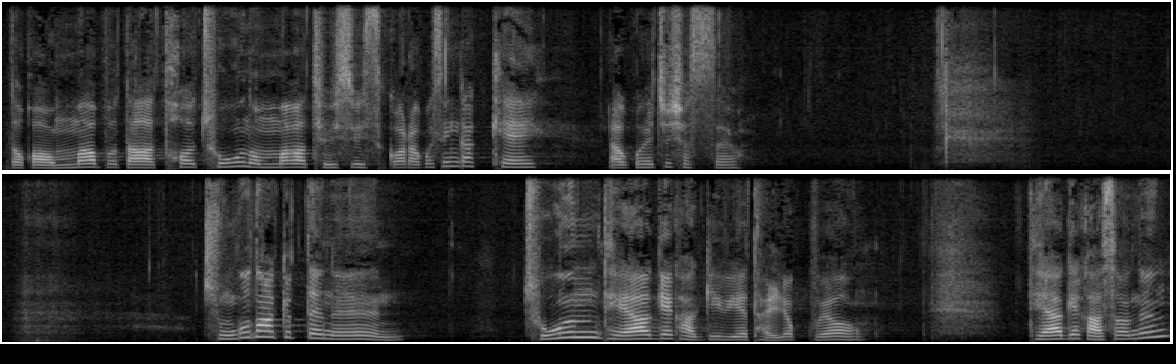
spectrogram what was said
너가 엄마보다 더 좋은 엄마가 될 수 있을 거라고 생각해 라고 해주셨어요. 중고등학교 때는 좋은 대학에 가기 위해 달렸고요. 대학에 가서는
